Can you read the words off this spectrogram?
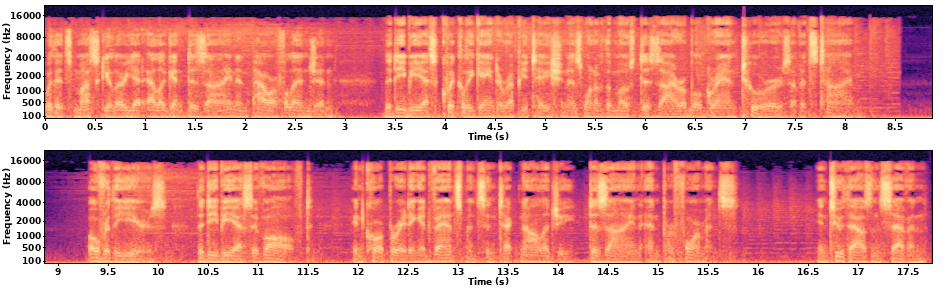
With its muscular yet elegant design and powerful engine, the DBS quickly gained a reputation as one of the most desirable grand tourers of its time. Over the years, the DBS evolved, incorporating advancements in technology, design, and performance. In 2007,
